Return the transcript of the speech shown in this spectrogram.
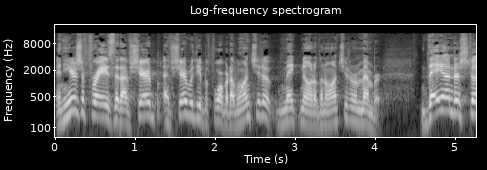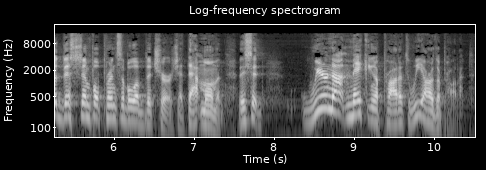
And here's a phrase that I've shared, I've shared with you before, but I want you to make note of and I want you to remember. They understood this simple principle of the church at that moment. They said, We're not making a product, we are the product.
